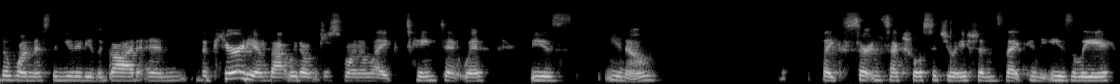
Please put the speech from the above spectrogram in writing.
the oneness, the unity, the God, and the purity of that. We don't just want to like taint it with these, you know, like certain sexual situations that can easily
